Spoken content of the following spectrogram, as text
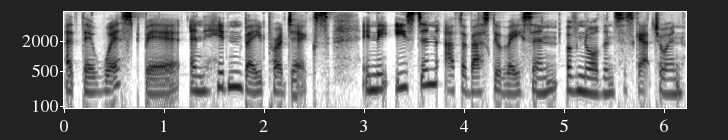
at their West Bear and Hidden Bay projects in the eastern Athabasca Basin of northern Saskatchewan.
